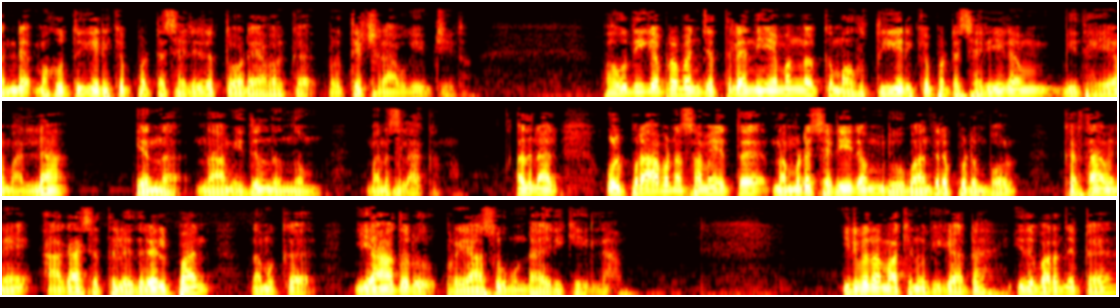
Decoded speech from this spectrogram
തന്റെ മഹത്വീകരിക്കപ്പെട്ട ശരീരത്തോടെ അവർക്ക് പ്രത്യക്ഷനാവുകയും ചെയ്തു. ഭൗതിക പ്രപഞ്ചത്തിലെ നിയമങ്ങൾക്ക് മഹുദ്ധീകരിക്കപ്പെട്ട ശരീരം വിധേയമല്ല എന്ന് നാം ഇതിൽ നിന്നും മനസ്സിലാക്കുന്നു. അതിനാൽ ഉൾപ്രാപണ സമയത്ത് നമ്മുടെ ശരീരം രൂപാന്തരപ്പെടുമ്പോൾ കർത്താവിനെ ആകാശത്തിൽ എതിരേൽപ്പാൻ നമുക്ക് യാതൊരു പ്രയാസവും ഉണ്ടായിരിക്കില്ല ഇരുപതാം വാക്യം നോക്കിക്കാട്ടെ. ഇത് പറഞ്ഞിട്ട്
